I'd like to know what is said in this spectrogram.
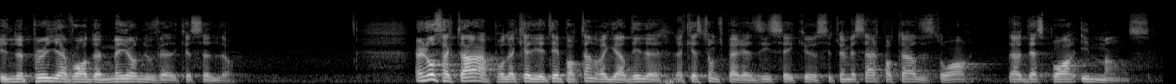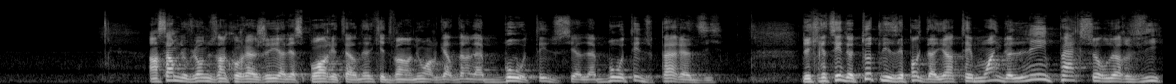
Il ne peut y avoir de meilleures nouvelles que celle-là. Un autre facteur pour lequel il est important de regarder la question du paradis, c'est que c'est un message porteur d'histoire, d'espoir immense. Ensemble, nous voulons nous encourager à l'espoir éternel qui est devant nous en regardant la beauté du ciel, la beauté du paradis. Les chrétiens de toutes les époques, d'ailleurs, témoignent de l'impact sur leur vie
